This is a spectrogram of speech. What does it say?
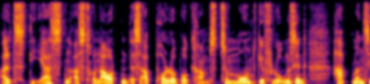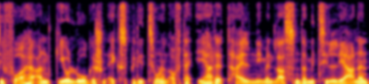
Als die ersten Astronauten des Apollo-Programms zum Mond geflogen sind, hat man sie vorher an geologischen Expeditionen auf der Erde teilnehmen lassen, damit sie lernen,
